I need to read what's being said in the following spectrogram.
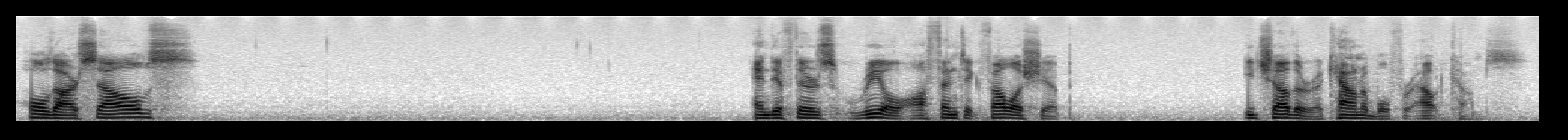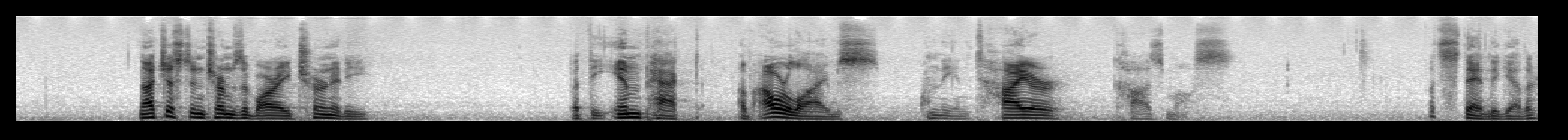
hold ourselves and if there's real, authentic fellowship, each other accountable for outcomes. Not just in terms of our eternity, but the impact of our lives on the entire cosmos. Let's stand together.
